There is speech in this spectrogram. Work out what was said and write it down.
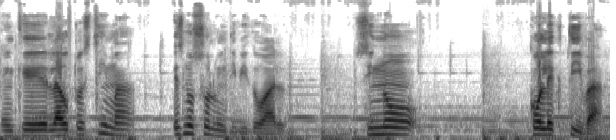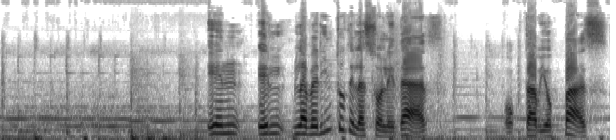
en que la autoestima es no solo individual, sino colectiva. En El laberinto de la soledad, Octavio Paz,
